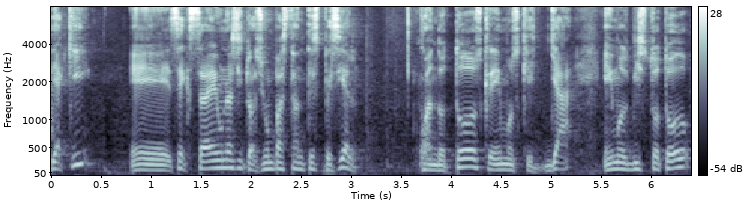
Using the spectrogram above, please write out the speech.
De aquí eh, se extrae una situación bastante especial. Cuando todos creemos que ya hemos visto todo,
